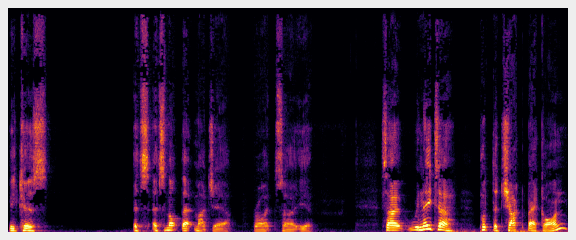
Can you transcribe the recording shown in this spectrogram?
because it's it's not that much out, right? So, yeah. So, we need to put the chuck back on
